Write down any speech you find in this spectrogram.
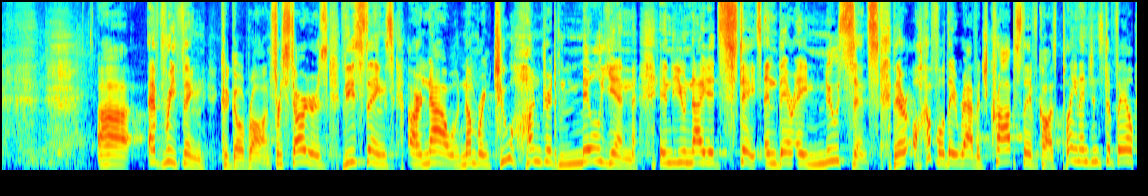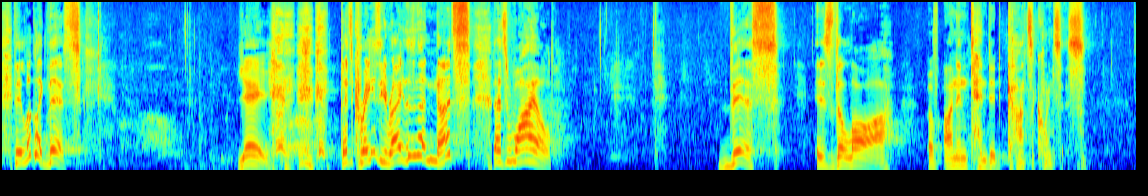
Uh, everything could go wrong. For starters, these things are now numbering 200 million in the United States, and they're a nuisance. They're awful. They ravage crops, they've caused plane engines to fail. They look like this. Yay. That's crazy, right? Isn't that nuts? That's wild. This is the law of unintended consequences.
